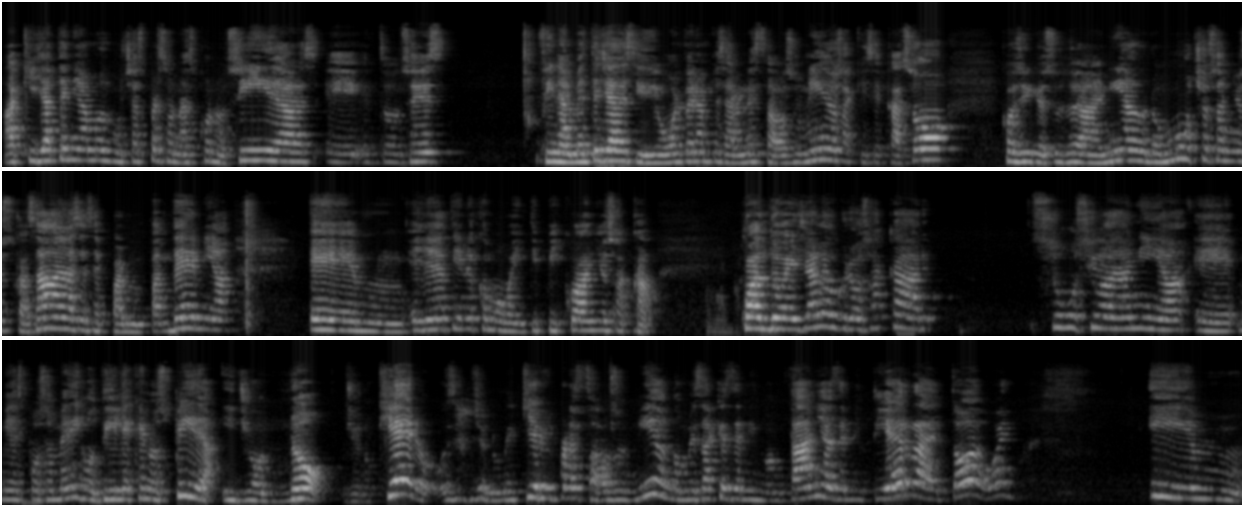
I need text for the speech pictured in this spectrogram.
Aquí ya teníamos muchas personas conocidas, eh, entonces finalmente ya decidió volver a empezar en Estados Unidos, aquí se casó, consiguió su ciudadanía, duró muchos años casada, se separó en pandemia. Em, ella ya tiene como veintipico años acá. Cuando ella logró sacar su ciudadanía, eh, mi esposo me dijo, dile que nos pida. Y yo, no, yo no quiero, o sea, yo no me quiero ir para Estados Unidos, no me saques de mis montañas, de mi tierra, de todo, bueno. Y mm,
